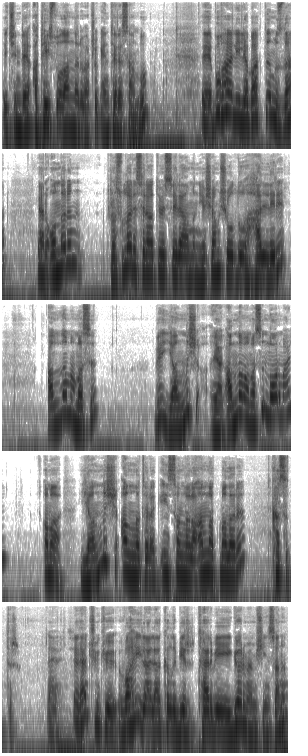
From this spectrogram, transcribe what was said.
içinde ateist olanları var. Çok enteresan bu. E, bu haliyle baktığımızda yani onların Resulullah Aleyhisselatü Vesselam'ın yaşamış olduğu halleri anlamaması ve yanlış yani anlamaması normal ama yanlış anlatarak insanlara anlatmaları kasıttır. Evet. Neden? Çünkü vahiy ile alakalı bir terbiyeyi görmemiş insanın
